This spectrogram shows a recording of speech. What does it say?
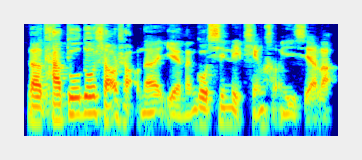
那他多多少少呢，也能够心理平衡一些了。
